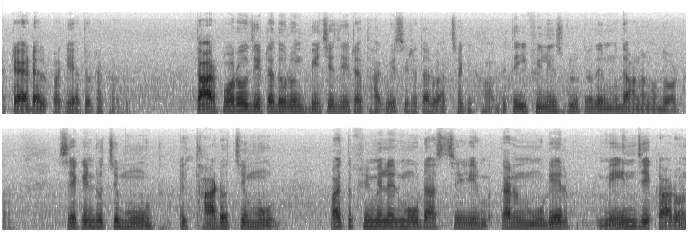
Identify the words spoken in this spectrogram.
একটা অ্যাডাল্ট পাখি এতটা খাবে। তারপরেও যেটা ধরুন বেঁচে যেটা থাকবে, সেটা তার বাচ্চাকে খাওয়াবে। তো এই ফিলিংসগুলো তাদের মধ্যে আনানো দরকার। সেকেন্ড হচ্ছে মুড এই থার্ড হচ্ছে মুড হয়তো ফিমেলের মুড আসছে, এর কারণ মুডের মেইন যে কারণ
